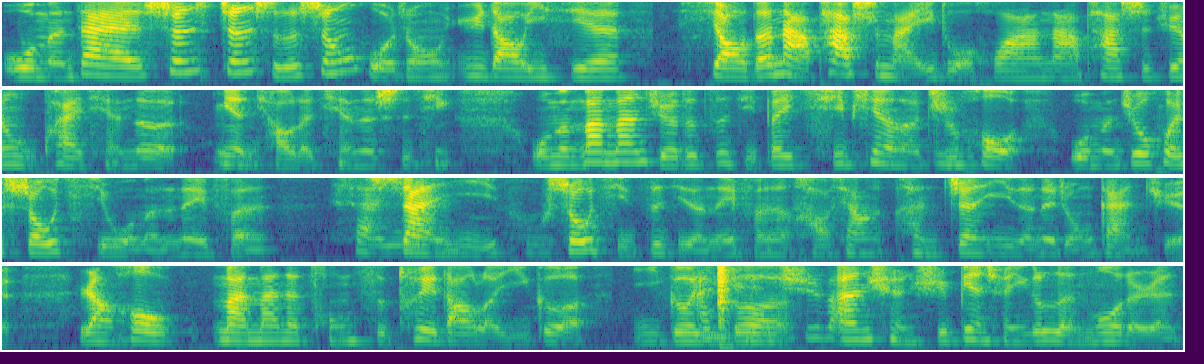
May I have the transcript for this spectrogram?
我们在生真实的生活中遇到一些小的，哪怕是买一朵花，哪怕是捐五块钱的面条的钱的事情，我们慢慢觉得自己被欺骗了之后，我们就会收起我们的那份善意。善意，收起自己的那份好像很正义的那种感觉，然后慢慢的从此退到了一个一个一安个安全区，变成一个冷漠的人，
